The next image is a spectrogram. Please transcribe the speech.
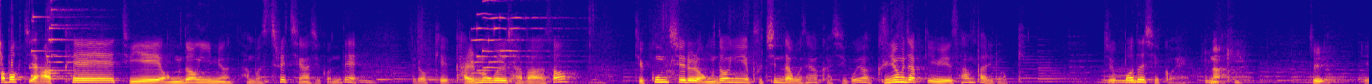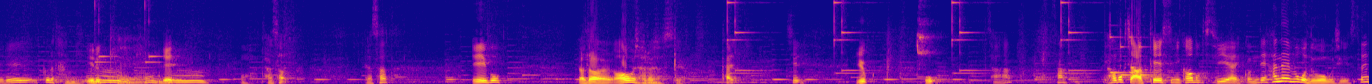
허벅지 앞에, 뒤에 엉덩이면 한번 스트레칭 하실 건데, 음. 이렇게 발목을 잡아서 뒤꿈치를 엉덩이에 붙인다고 생각하시고요. 균형 잡기 위해서 한 팔 이렇게 쭉 음. 뻗으실 거예요. 하나, 이렇게. 둘, 얘를 끌어당기. 이렇게. 음, 넷, 음. 어, 다섯, 여섯, 일곱, 여덟. 어우, 잘하셨어요. 8, 7, 6, 5, 4, 3. 허벅지 앞에 있으니까 허벅지 뒤에 할 건데, 하늘 보고 누워보시겠어요?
